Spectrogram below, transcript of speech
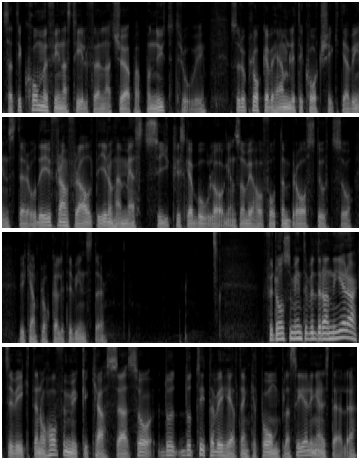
Så att det kommer finnas tillfällen att köpa på nytt tror vi. Så då plockar vi hem lite kortsiktiga vinster och det är ju framförallt i de här mest cykliska bolagen som vi har fått en bra studs och vi kan plocka lite vinster. För de som inte vill dra ner aktievikten och ha för mycket kassa, så då, då tittar vi helt enkelt på omplaceringar istället.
